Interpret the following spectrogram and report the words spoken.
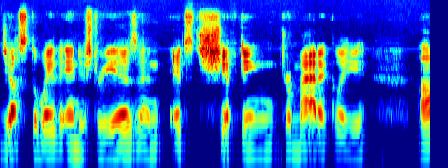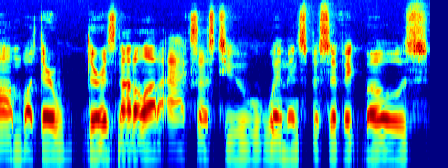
just the way the industry is, and it's shifting dramatically. Um, but there there is not a lot of access to women specific bows.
